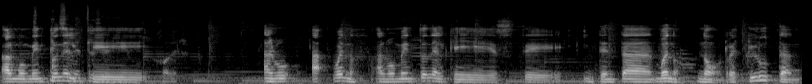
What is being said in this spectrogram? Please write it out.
al momento en el que Joder. al ah, bueno, al momento en el que este intentan, bueno, no, reclutan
